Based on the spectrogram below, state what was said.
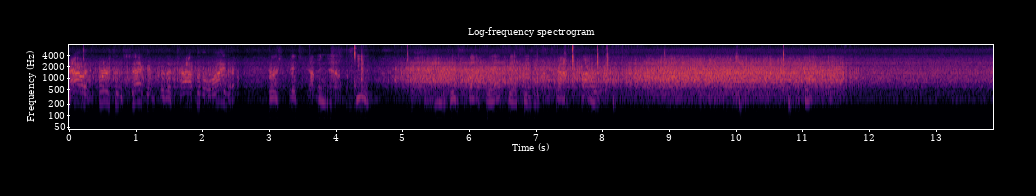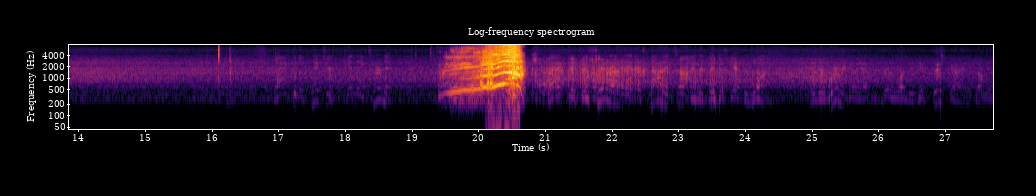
Now it's first and second for the top of the lineup. First pitch coming now from Hughes. And the big spot for that pitch is foul. Back to the pitcher. Can they turn it? Back to Teixeira, and it's not in time as they just get the one. But we're really going to have to turn one to get this guy in a double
